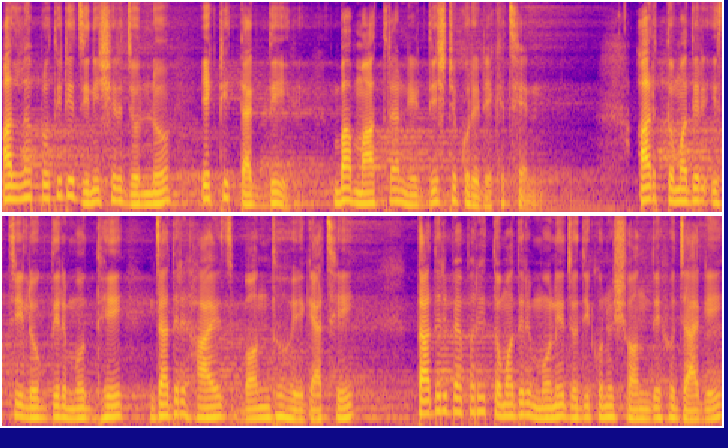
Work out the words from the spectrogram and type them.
আল্লাহ প্রতিটি জিনিসের জন্য একটি তাকদির বা মাত্রা নির্দিষ্ট করে রেখেছেন। আর তোমাদের স্ত্রী লোকদের মধ্যে যাদের হায়েজ বন্ধ হয়ে গেছে, তাদের ব্যাপারে তোমাদের মনে যদি কোনো সন্দেহ জাগে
